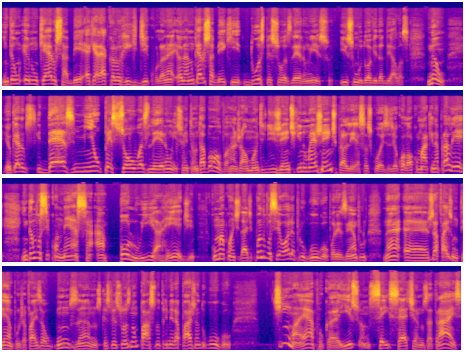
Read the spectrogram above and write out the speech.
então eu não quero saber, é aquela, é ridícula, né? Eu não quero saber que duas pessoas leram isso e isso mudou a vida delas. Não, eu quero que 10 mil pessoas leram isso. Então tá bom, vou arranjar um monte de gente que não é gente para ler essas coisas, eu coloco máquina para ler. Então você começa a poluir a rede com uma quantidade. Quando você olha para o Google, por exemplo, né, é, já faz um tempo, já faz alguns anos que as pessoas não passam na primeira página do Google. Tinha uma época, isso é uns 6, 7 anos atrás,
